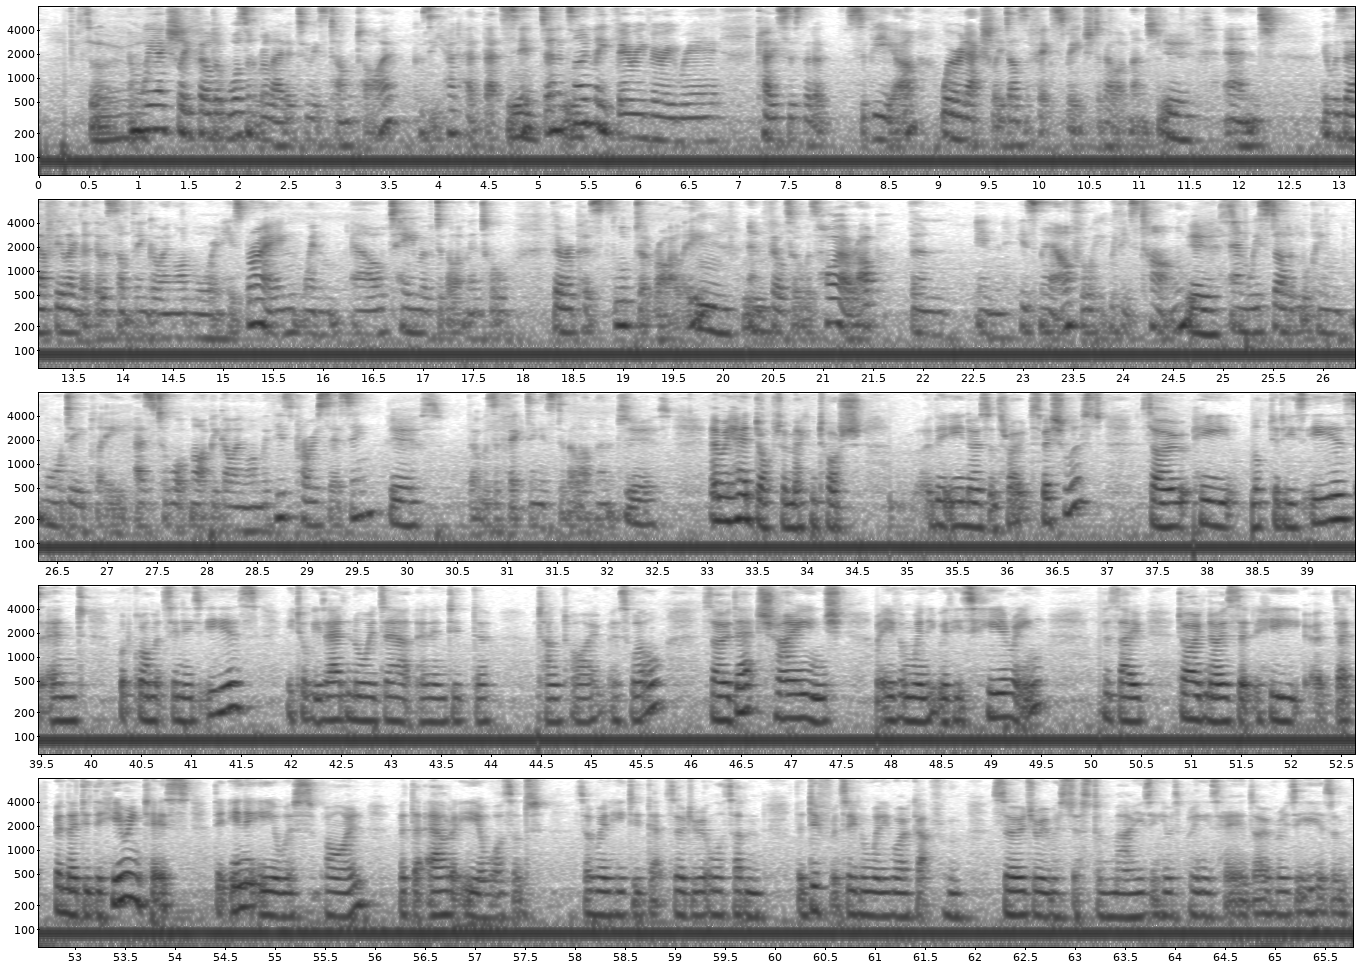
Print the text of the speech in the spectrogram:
So, And we actually felt it wasn't related to his tongue tie because he had had that snipped, and it's Mm. only very, very rare cases that are severe where it actually does affect speech development. yeah, And it was our feeling that there was something going on more in his brain when our team of developmental therapists looked at Riley Mm, and felt it was higher up than in his mouth or with his tongue. yes, And we started looking more deeply as to what might be going on with his processing yes. that was affecting his development. Yes, and we had Dr. McIntosh, the ear, nose, and throat specialist. So he looked at his ears and put grommets in his ears. He took his adenoids out and then did the tongue tie as well. So that change, even when he, with his hearing, because they diagnosed that he uh, that when they did the hearing tests, the inner ear was fine, but the outer ear wasn't. So when he did that surgery, all of a sudden the difference, even when he woke up from surgery, was just amazing. He was putting his hands over his ears, and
